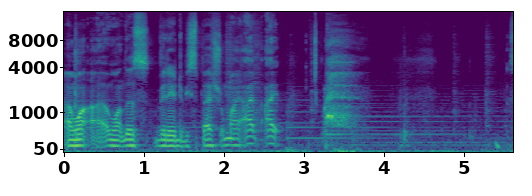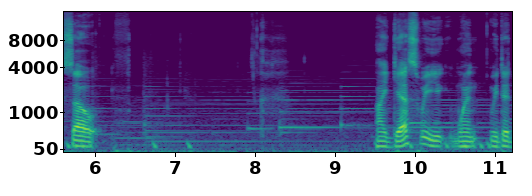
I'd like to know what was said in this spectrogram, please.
I want, I want this video to be special. My, I, I, so I guess we went we did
